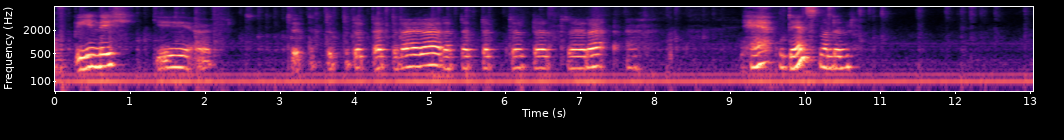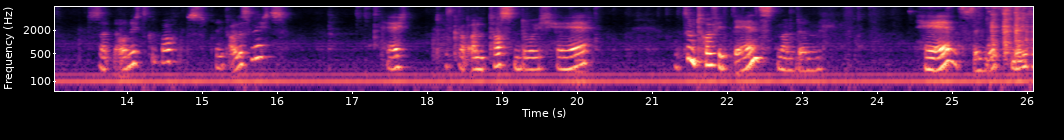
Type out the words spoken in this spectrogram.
Auf B nicht. G, F, Hä? Wo danst man denn? Das hat auch nichts gebracht. Das bringt alles nichts. Hä? Ich drück gerade alle Tasten durch. Hä? Wo zum Teufel danst man denn? Hä? Was ist denn jetzt los?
